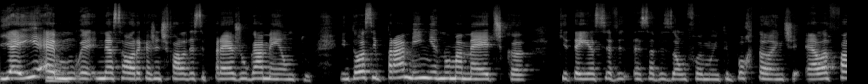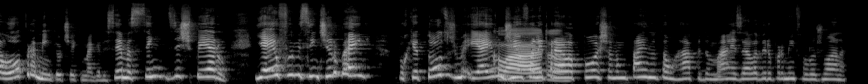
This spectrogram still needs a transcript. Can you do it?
E aí é é nessa hora que a gente fala desse pré-julgamento. Então, assim, pra mim, ir numa médica que tem essa, essa visão foi muito importante. Ela falou pra mim que eu tinha que emagrecer, mas sem desespero. E aí eu fui me sentindo bem, porque todos. E aí um dia eu falei pra Claro. ela, poxa, não tá indo tão rápido mais. Ela virou pra mim e falou, Joana,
